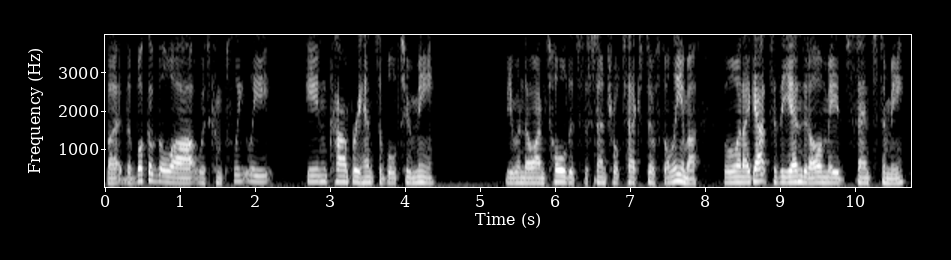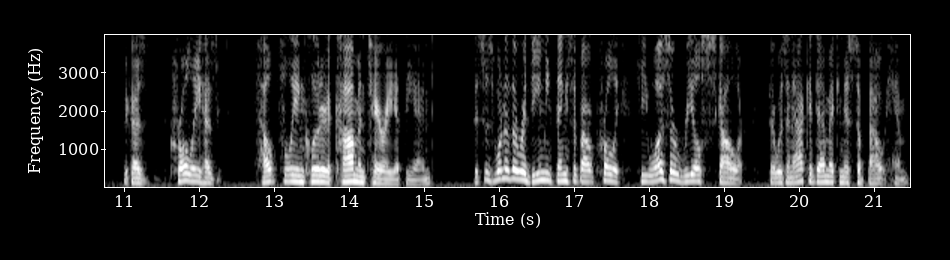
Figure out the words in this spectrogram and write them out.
But the Book of the Law was completely incomprehensible to me, even though I'm told it's the central text of Thelema. Well, when I got to the end, it all made sense to me because Crowley has helpfully included a commentary at the end. This is one of the redeeming things about Crowley. He was a real scholar. There was an academicness about him,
